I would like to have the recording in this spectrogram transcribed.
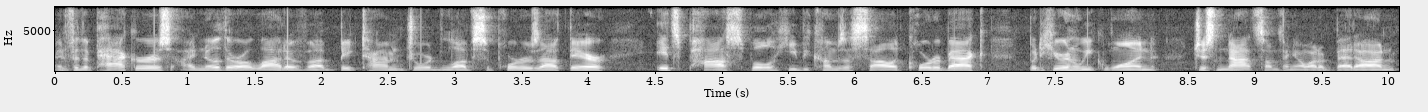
And for the Packers, I know there are a lot of uh, big time Jordan Love supporters out there. It's possible he becomes a solid quarterback, but here in week one, just not something I want to bet on.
